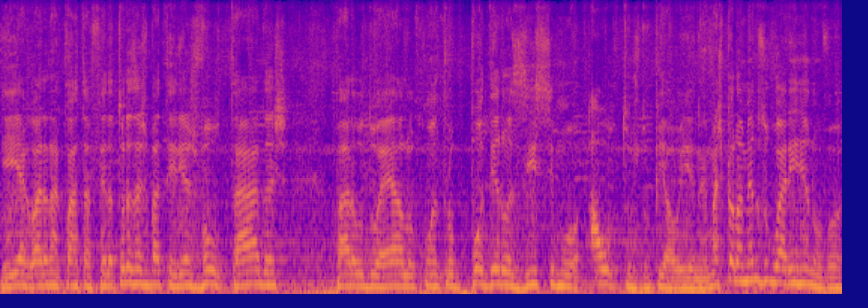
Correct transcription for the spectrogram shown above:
E agora na quarta-feira todas as baterias voltadas para o duelo contra o poderosíssimo Altos do Piauí, né? Mas pelo menos o Guarim renovou.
